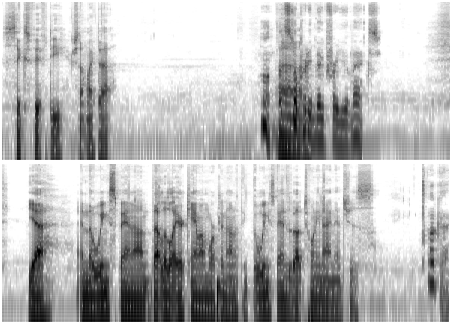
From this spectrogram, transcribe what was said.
650 or something like that. Huh, that's still Um, pretty big for UMX. Yeah, and the wingspan on that little air cam I'm working on, I think the wingspan's about 29 inches. Okay.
